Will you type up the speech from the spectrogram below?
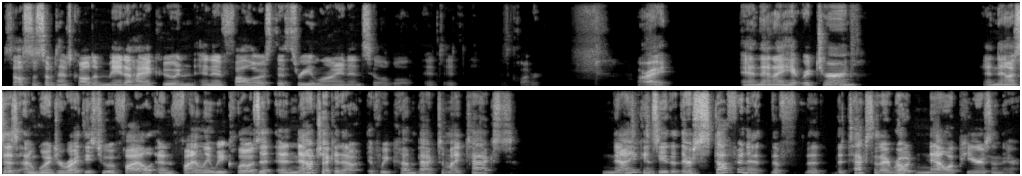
it's also sometimes called a meta haiku, and, and it follows the three line and syllable. It, it. All right, and then I hit return. And now it says I'm going to write these to a file, and finally we close it. And now check it out. If we come back to my text, now you can see that there's stuff in it. The, the, the text that I wrote now appears in there.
